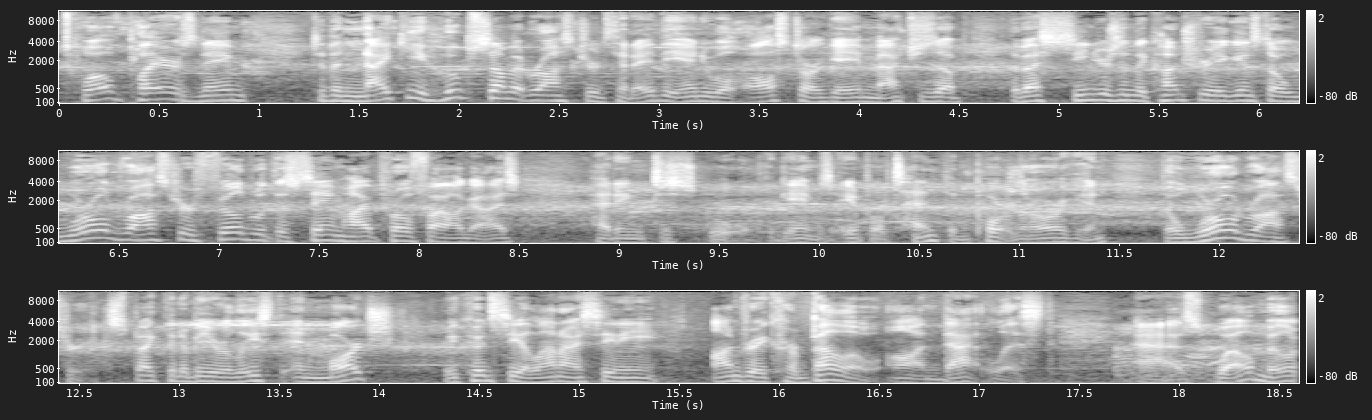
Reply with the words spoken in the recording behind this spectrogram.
12 players named to the Nike Hoop Summit roster today. The annual All-Star Game matches up the best seniors in the country against a world roster filled with the same high-profile guys heading to school. The game is April 10th in Portland, Oregon. The world roster expected to be released in March. We could see Illini signee, Andre Curbelo on that list as well. Miller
